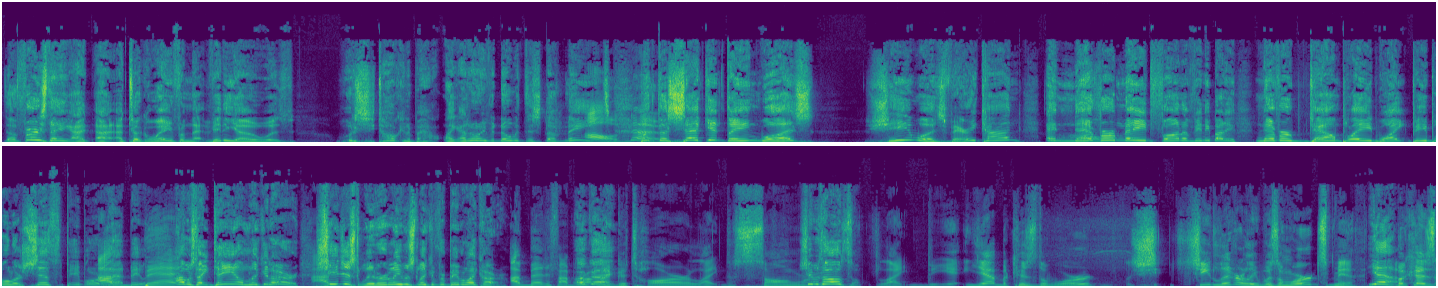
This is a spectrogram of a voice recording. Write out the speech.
The first thing I, I I took away from that video was. What is she talking about? Like, I don't even know what this stuff means. Oh, no. But the second thing was she was very kind and oh. never Oh. made fun of anybody, never downplayed white people or Sith people or I that people. bet. I was like, damn, look at her. she just literally was looking for people like her. I bet if I brought Okay. my guitar, like the song, She was awesome. Like, the, yeah, because the word she she literally was a wordsmith. Yeah. because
